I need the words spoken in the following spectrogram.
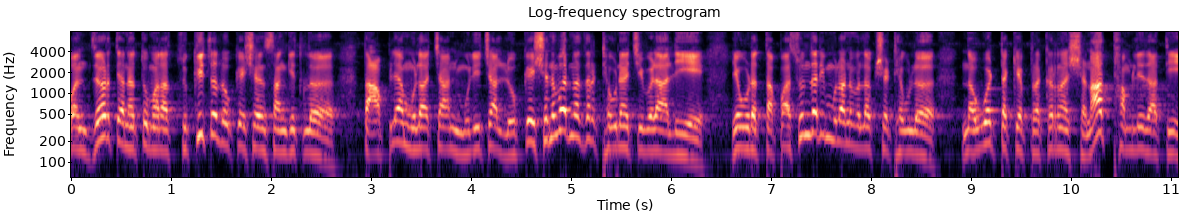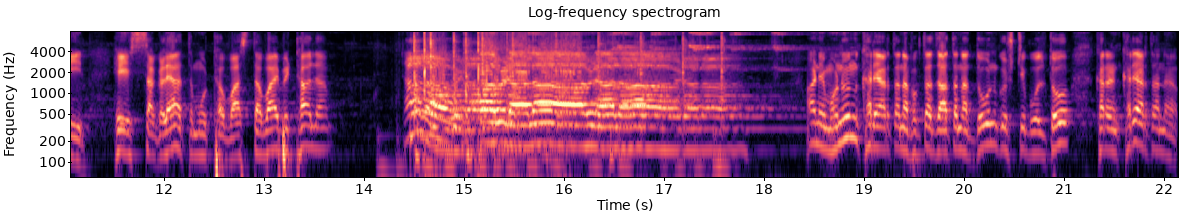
पण जर त्यानं तुम्हाला चुकीचं लोकेशन सांगितलं तर आपल्या मुलाच्या आणि मुलीच्या लोकेशनवर नजर ठेवण्याची वेळ आली आहे. एवढं तपासून जरी मुलांवर लक्ष ठेवलं नव्वद टक्के प्रकरणं क्षणात थांबली जातील. हे सगळ्यात मोठं वास्तव आहे विठ्ठल. आणि म्हणून खऱ्या अर्थानं फक्त जाताना दोन गोष्टी बोलतो कारण खऱ्या अर्थानं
